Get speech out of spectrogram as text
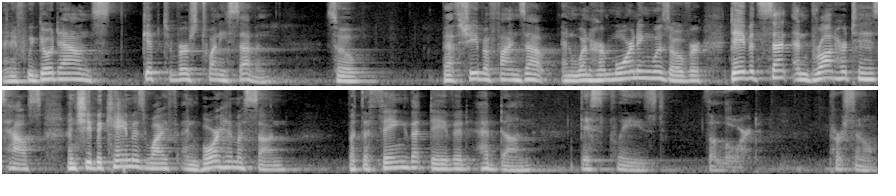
And if we go down, skip to verse 27. So Bathsheba finds out, and when her mourning was over, David sent and brought her to his house, and she became his wife and bore him a son. But the thing that David had done displeased the Lord. Personal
